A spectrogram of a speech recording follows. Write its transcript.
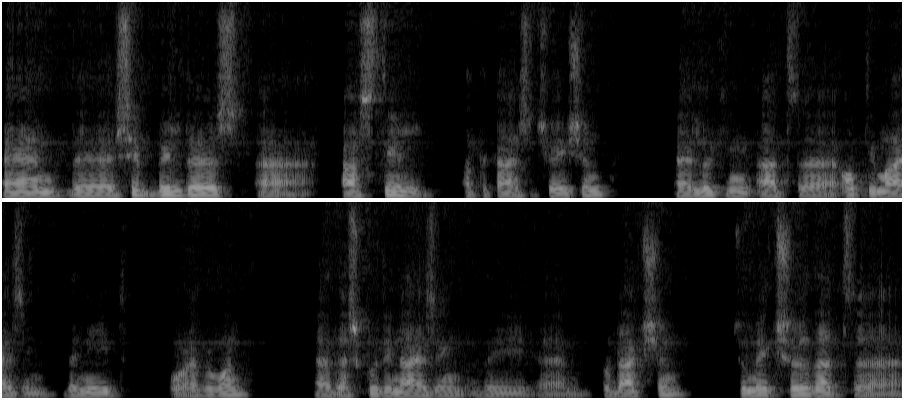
And the shipbuilders uh, are still at the current situation uh, looking at uh, optimizing the need for everyone. Uh, they're scrutinizing the um, production to make sure that uh,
